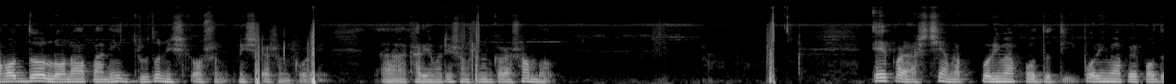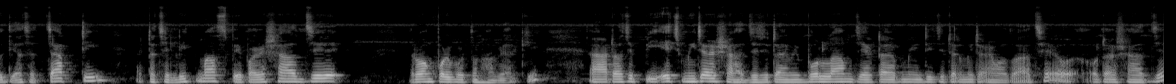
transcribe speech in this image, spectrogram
আবদ্ধ লোনা পানি দ্রুত নিষ্কাশন নিষ্কাশন করে ক্ষারীয় মাটি সংশোধন করা সম্ভব। এরপর আসছি আমরা পরিমাপ পদ্ধতি। পরিমাপের পদ্ধতি আছে চারটি। একটা হচ্ছে লিটমাস পেপারের সাহায্যে রং পরিবর্তন হবে আর কি। এটা হচ্ছে পিএইচ মিটারের সাহায্যে, যেটা আমি বললাম যে একটা ডিজিটাল মিটারের মতো আছে ওটার সাহায্যে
